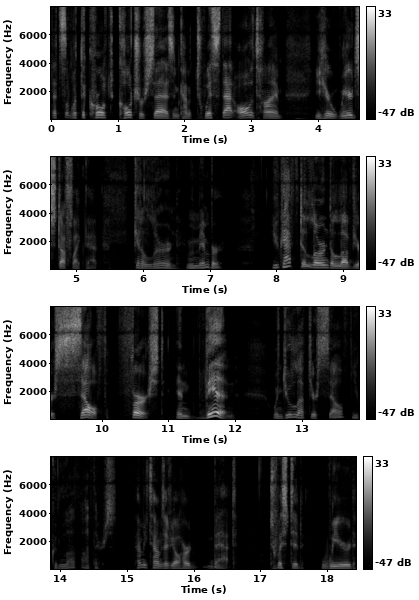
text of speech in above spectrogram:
that's what the culture says and kind of twists that all the time. You hear weird stuff like that. You got to learn. Remember, you have to learn to love yourself first. And then when you loved yourself, you could love others. How many times have y'all heard that? Twisted, weird,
